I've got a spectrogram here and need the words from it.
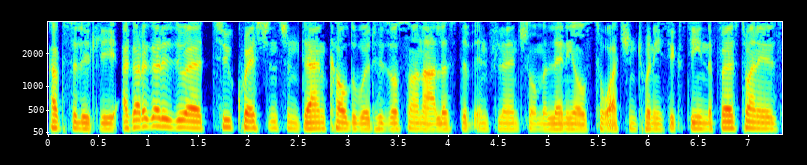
Absolutely. I got to go to do uh, two questions from Dan Calderwood, who's also on our list of influential millennials to watch in 2016. The first one is,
